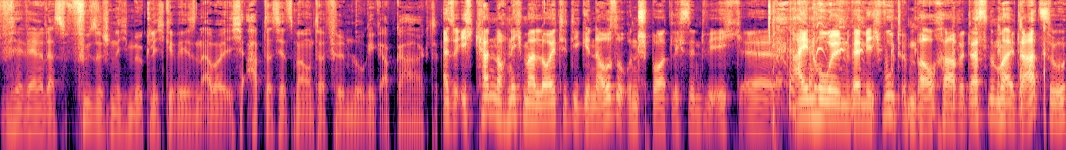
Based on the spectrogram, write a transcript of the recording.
wäre das physisch nicht möglich gewesen. Aber ich habe das jetzt mal unter Filmlogik abgehakt. Also ich kann noch nicht mal Leute, die genauso unsportlich sind wie ich, äh, einholen, wenn ich Wut im Bauch habe. Das nun mal dazu.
